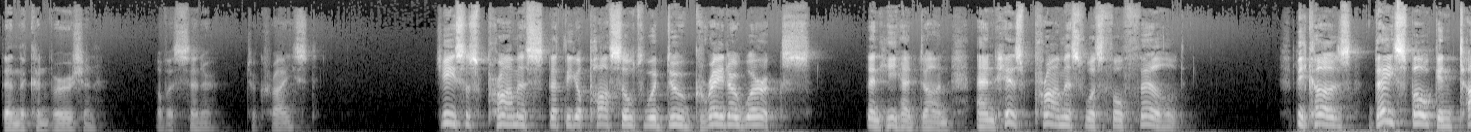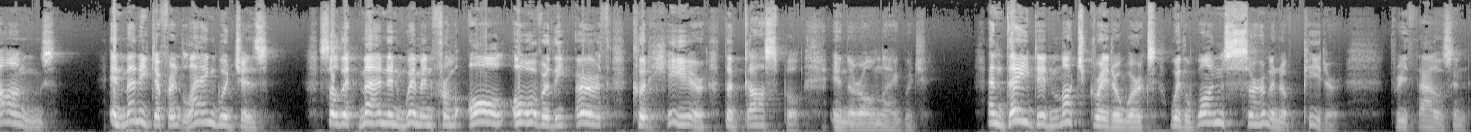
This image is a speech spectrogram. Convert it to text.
than the conversion of a sinner to Christ. Jesus promised that the apostles would do greater works than he had done, and his promise was fulfilled because they spoke in tongues, in many different languages so that men and women from all over the earth could hear the gospel in their own language. And they did much greater works with one sermon of Peter. 3,000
